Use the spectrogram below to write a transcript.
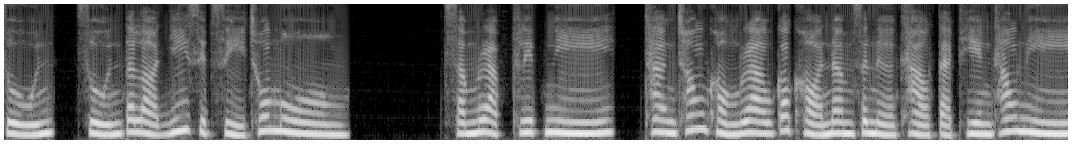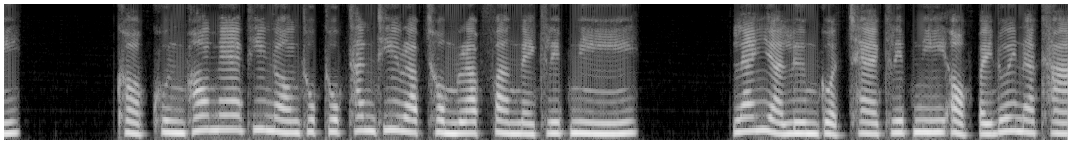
0 0 ตลอด 24 ชั่วโมง สำหรับคลิปนี้ ทางช่องของเราก็ขอนำเสนอข่าวแต่เพียงเท่านี้ ขอบคุณพ่อแม่พี่น้องทุกๆทท่านที่รับชมรับฟังในคลิปนี้ และอย่าลืมกดแชร์คลิปนี้ออกไปด้วยนะคะ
